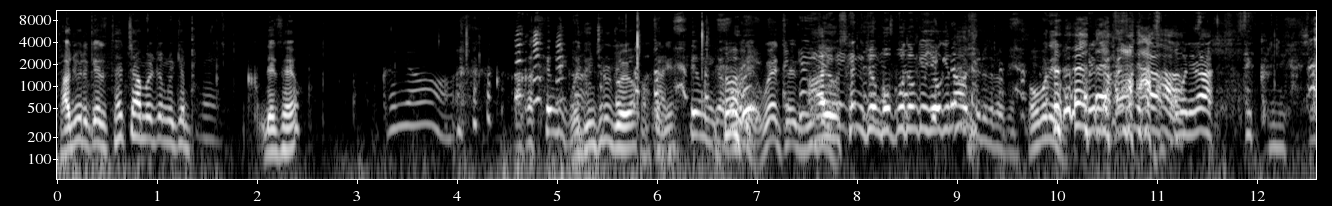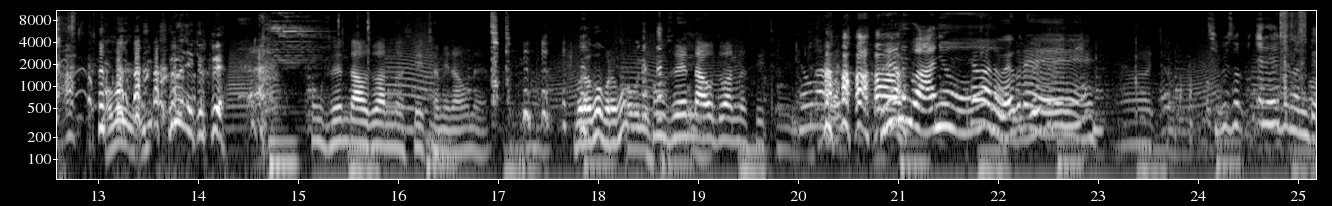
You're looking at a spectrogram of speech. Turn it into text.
자주 이렇게 태참을 좀 이렇게 내세요? 그럼요. 아까 태웅이가. 왜 눈치를 줘요 갑자기? 태웅이가. 어머니 왜제 아유 생전 못 보던 게 여기 나오시더라고요. 어머니 그러니까 아이 그런 얘기 하지 마. 어머니 그런 얘기를 해. 평소엔 나오도 않는 세참이 나오네. 뭐라고 뭐라고? 어머니 평소엔 나오도 않는 세참이. 태웅아, 그러는 거 아니야. 태웅아 너 왜 그래? 아, 참. 집에서 맨날 해주는데.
